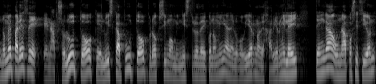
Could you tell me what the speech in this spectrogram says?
no me parece en absoluto que Luis Caputo, próximo ministro de Economía en el gobierno de Javier Milei, tenga una posición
